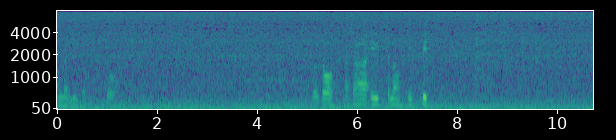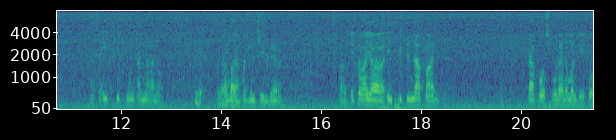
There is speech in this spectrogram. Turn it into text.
Hanggang dito. Ito. So ito, nasa 8, ano, 8 feet. Nasa 8 feet yung kanyang ano, yung Lapad. lapad ng chamber. At ito ay ah, 8 feet yung lapad. Tapos mula naman dito,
